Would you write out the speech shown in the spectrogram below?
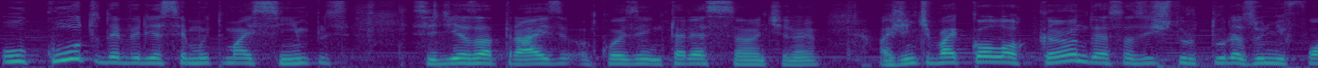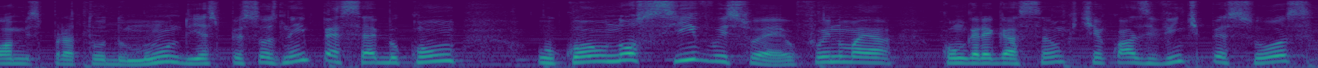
o culto deveria ser muito mais simples. Esses dias atrás, uma coisa interessante, né? A gente vai colocando essas estruturas uniformes para todo mundo e as pessoas nem percebem o quão, o quão nocivo isso é. Eu fui numa congregação que tinha quase 20 pessoas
